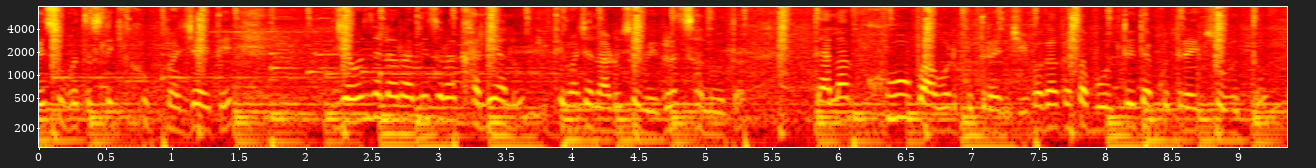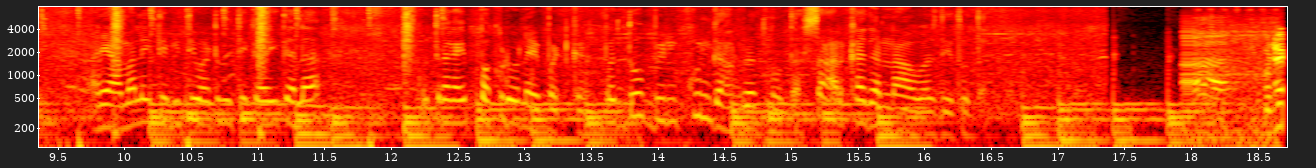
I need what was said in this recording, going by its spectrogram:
सगळे सोबत असले की खूप मजा येते. जेवण झाल्यावर आम्ही जरा खाली आलो. इथे माझ्या लाडूचं वेगळंच झालं होतं. त्याला खूप आवड कुत्र्यांची. बघा कसा बोलतोय त्या कुत्र्यांसोबत तो. आणि आम्हाला इथे भीती वाटत होती काही त्याला कुत्रा काही पकडू नाही पटकन. पण तो बिलकुल घाबरत नव्हता. सारखा त्यांना आवाज देत होता. कुठे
